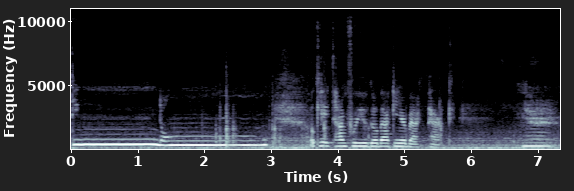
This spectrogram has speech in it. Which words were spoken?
Ding dong. Okay, time for you to go back in your backpack. Yeah.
